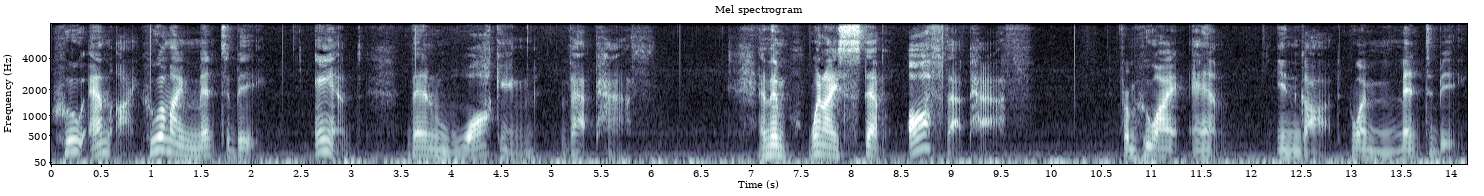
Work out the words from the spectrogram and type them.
Who am I? Who am I meant to be? And then walking that path. And then when I step off that path from who I am in God, who I'm meant to be,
